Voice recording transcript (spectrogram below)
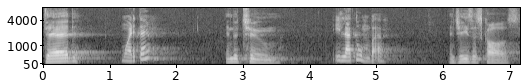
dead muerte. in the tomb, y la tumba. and Jesus calls,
